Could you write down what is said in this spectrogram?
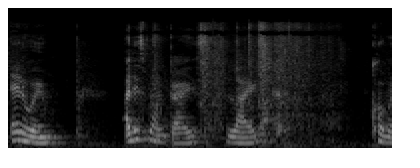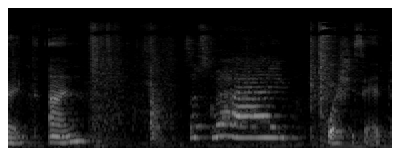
Anyway, at this point, guys, like, comment, and Subscribe. what she said.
